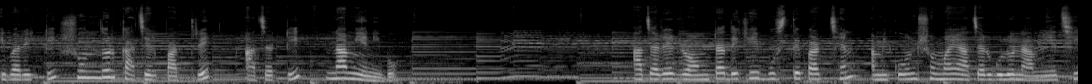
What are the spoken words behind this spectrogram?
এবার একটি সুন্দর কাচের পাত্রে আচারটি নামিয়ে নিব। আচারের রংটা দেখেই বুঝতে পারছেন আমি কোন সময় আচারগুলো নামিয়েছি।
